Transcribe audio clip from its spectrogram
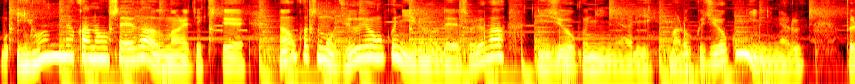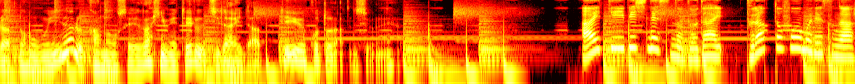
もういろんな可能性が生まれてきてなおかつもう14億人いるのでそれが20億人になり、まあ、60億人になるプラットフォームになる可能性が秘めてる時代だっていうことなんですよね。IT ビジネスの土台プラットフォームですが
